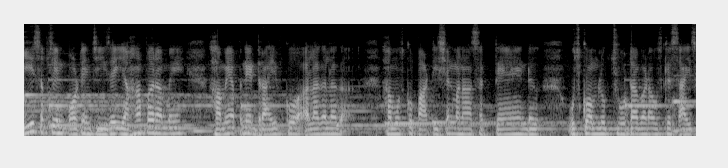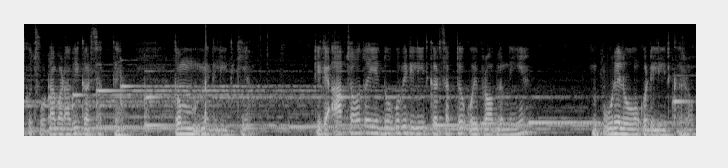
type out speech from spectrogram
ये सबसे इंपॉर्टेंट चीज़ है, यहाँ पर हमें हमें अपने ड्राइव को अलग अलग हम उसको पार्टीशन बना सकते हैं एंड उसको हम लोग छोटा बड़ा उसके साइज़ को छोटा बड़ा भी कर सकते हैं। तो मैं डिलीट किया। ठीक है, आप चाहो तो एक दो को भी डिलीट कर सकते हो, कोई प्रॉब्लम नहीं है। पूरे लोगों को डिलीट कर रहा हूँ।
